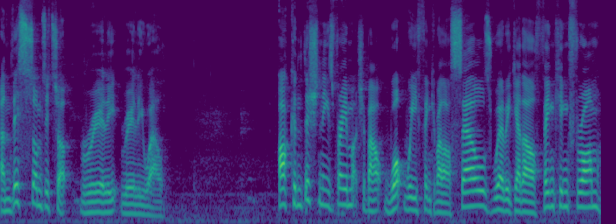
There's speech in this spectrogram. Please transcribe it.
and this sums it up really, really well. Our conditioning is very much about what we think about ourselves, where we get our thinking from,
